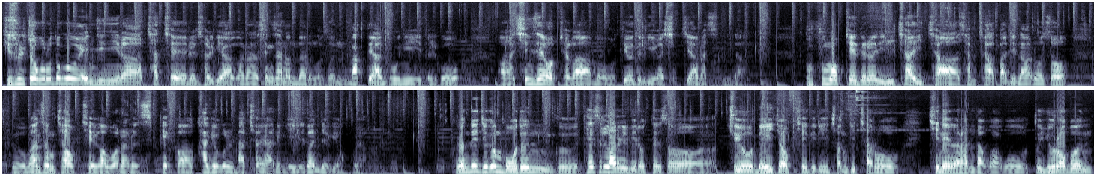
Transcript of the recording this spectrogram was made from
기술적으로도 그 엔진이나 차체를 설계하거나 생산한다는 것은 막대한 돈이 들고 아, 신생 업체가 뭐 뛰어들기가 쉽지 않았습니다. 부품 업체들은 1차, 2차, 3차까지 나눠서 그 완성차 업체가 원하는 스펙과 가격을 맞춰야 하는 게 일반적이었고요. 그런데 지금 모든 그 테슬라를 비롯해서 주요 메이저 업체들이 전기차로 진행을 한다고 하고 또 유럽은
